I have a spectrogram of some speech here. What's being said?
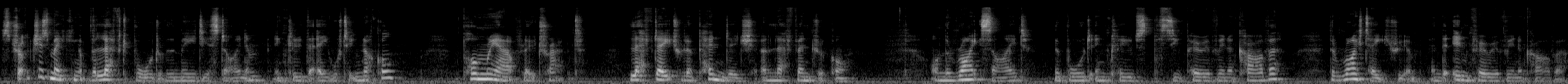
Structures making up the left border of the mediastinum include the aortic knuckle, pulmonary outflow tract, left atrial appendage, and left ventricle. On the right side, the border includes the superior vena cava, the right atrium, and the inferior vena cava.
